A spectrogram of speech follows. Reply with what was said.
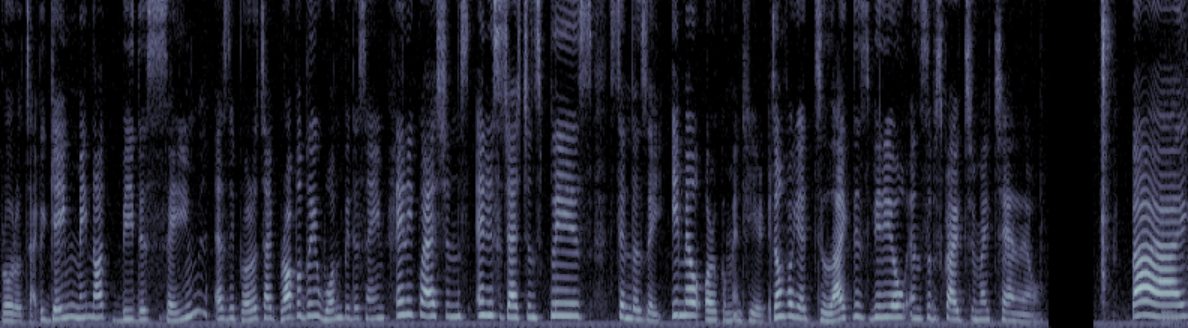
prototype. The game may not be the same as the prototype, probably won't be the same. Any questions, any suggestions, please send us a email or comment here. Don't forget to like this video and subscribe to my channel. Bye!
